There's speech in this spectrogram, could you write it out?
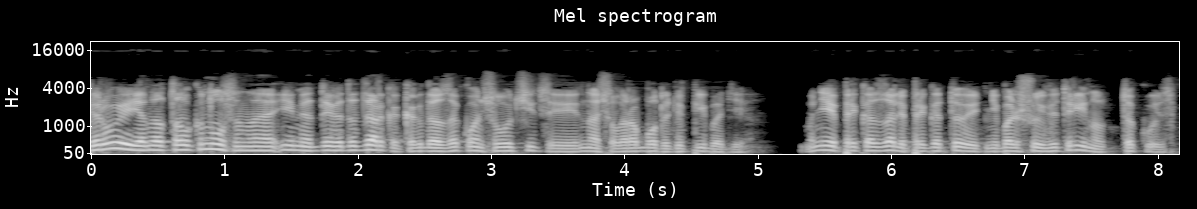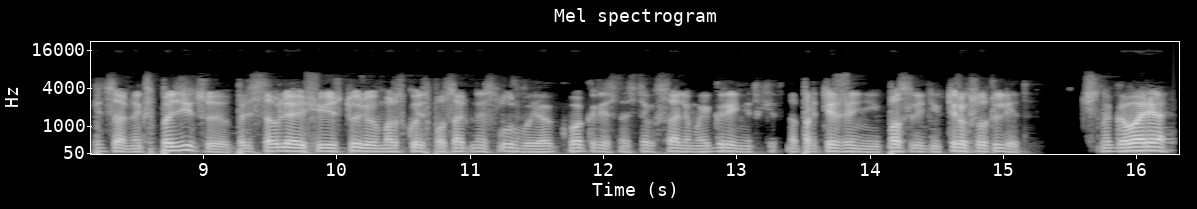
Впервые я натолкнулся на имя Дэвида Дарка, когда закончил учиться и начал работать у Пибоди. Мне приказали приготовить небольшую витрину, такую специальную экспозицию, представляющую историю морской спасательной службы в окрестностях Салема и Гренитхит на протяжении последних 300 лет. Честно говоря,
